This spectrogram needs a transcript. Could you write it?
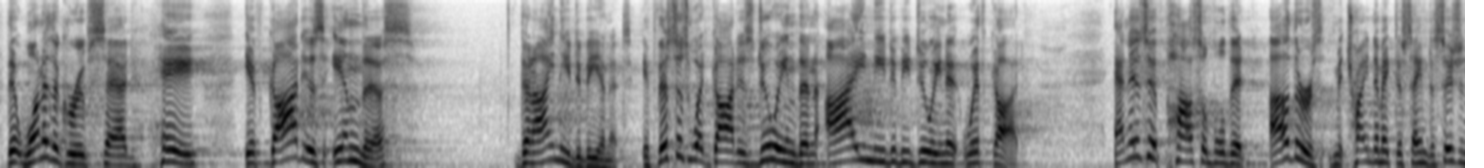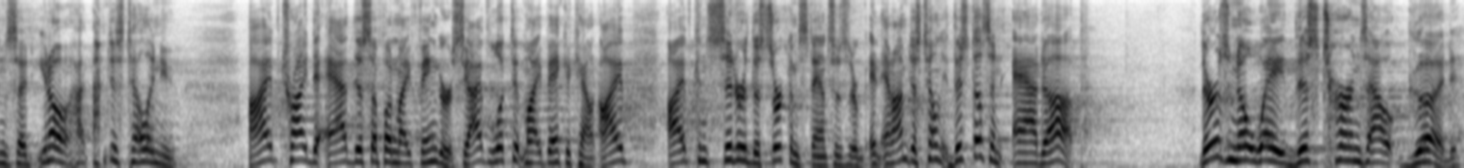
That one of the groups said, hey, if God is in this, then I need to be in it. If this is what God is doing, then I need to be doing it with God. And is it possible that others trying to make the same decision said, you know, I'm just telling you, I've tried to add this up on my fingers. See, I've looked at my bank account. I've, I've considered the circumstances, and, and I'm just telling you, this doesn't add up. There's no way this turns out good.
